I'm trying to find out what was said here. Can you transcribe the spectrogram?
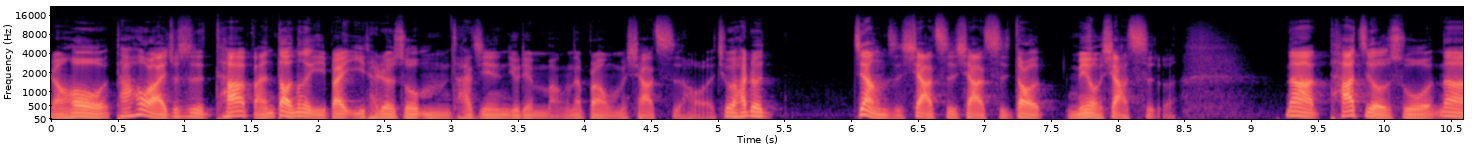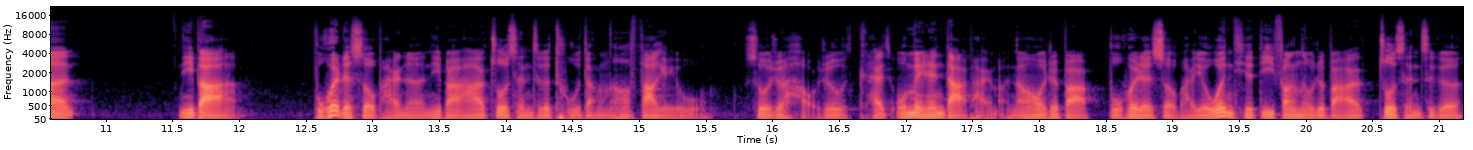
然后他后来就是他，反正到那个礼拜一，他就说，嗯，他今天有点忙，那不然我们下次好了。结果他就这样子，下次下次到没有下次了。那他只有说，那你把不会的手牌呢，你把它做成这个图档，然后发给我，所以我就好，就开始我每天打牌嘛，然后我就把不会的手牌有问题的地方呢，我就把它做成这个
